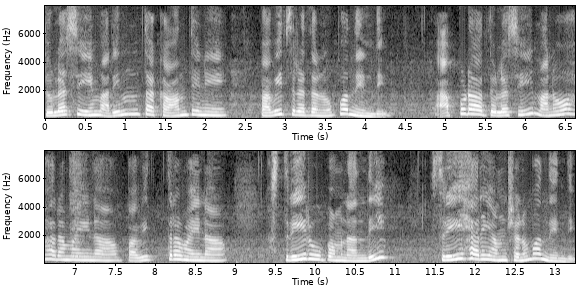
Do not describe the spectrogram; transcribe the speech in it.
తులసి మరింత కాంతిని పవిత్రతను పొందింది. అప్పుడు ఆ తులసి మనోహరమైన పవిత్రమైన స్త్రీ రూపమునంది శ్రీహరి అంశను పొందింది.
